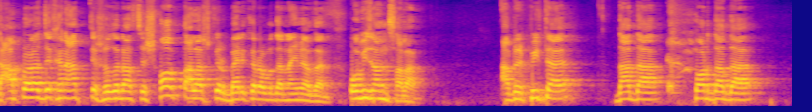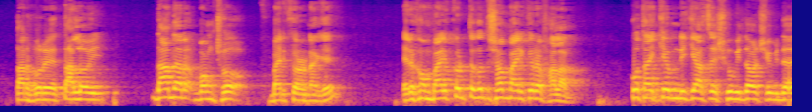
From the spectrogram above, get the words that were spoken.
তা আপনারা যেখানে আত্মীয় স্বজন আছে, সব তালাশ করে বাইর করার মধ্যে নাইমা যান অভিযান চালান। আপনার পিতা, দাদা, পরদাদা, তারপরে তালই দাদার বংশ বাইর করার আগে, এরকম বাইর করতে করতে সব বাইর করে ফালান কোথায় কেমনি কি আছে, সুবিধা, অসুবিধা,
